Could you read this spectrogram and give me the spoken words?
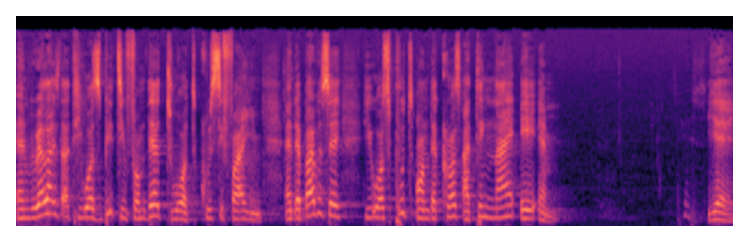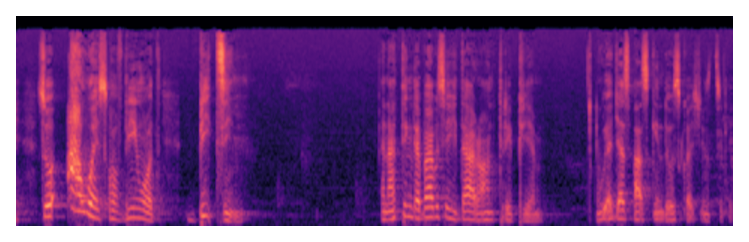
And we realized that he was beaten from there to what? Crucify him. And the Bible says he was put on the cross, I think 9 a.m. Yeah. So hours of being what? Beaten. And I think the Bible says he died around 3 p.m. We are just asking those questions today.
